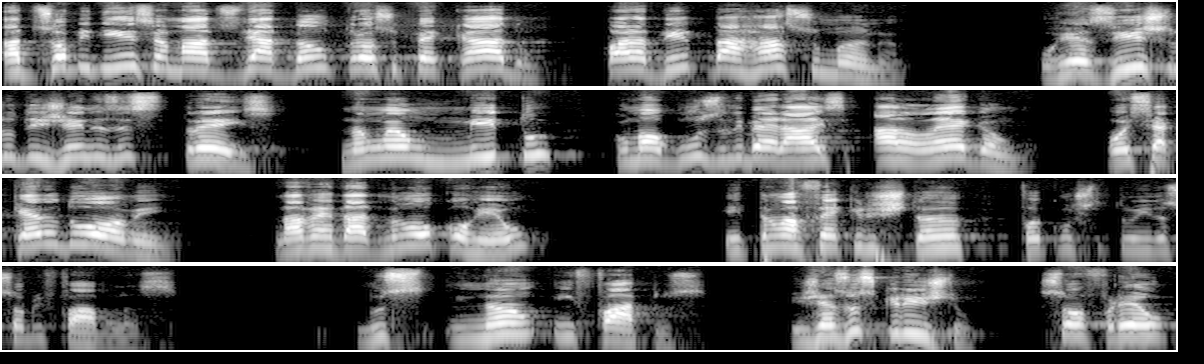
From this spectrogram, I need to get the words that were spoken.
A desobediência, amados, de Adão trouxe o pecado para dentro da raça humana. O registro de Gênesis 3 não é um mito, como alguns liberais alegam, pois se a queda do homem, na verdade, não ocorreu, então a fé cristã foi constituída sobre fábulas, não em fatos. E Jesus Cristo sofreu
